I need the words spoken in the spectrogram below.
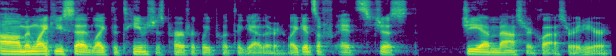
Um, and like you said, like the team's just perfectly put together. Like it's a, it's just GM masterclass right here.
